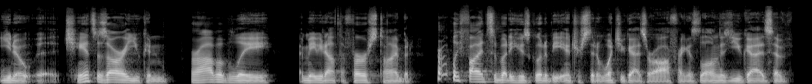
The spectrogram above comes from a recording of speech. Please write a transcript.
you know, uh, chances are you can probably, maybe not the first time, but probably find somebody who's going to be interested in what you guys are offering as long as you guys have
